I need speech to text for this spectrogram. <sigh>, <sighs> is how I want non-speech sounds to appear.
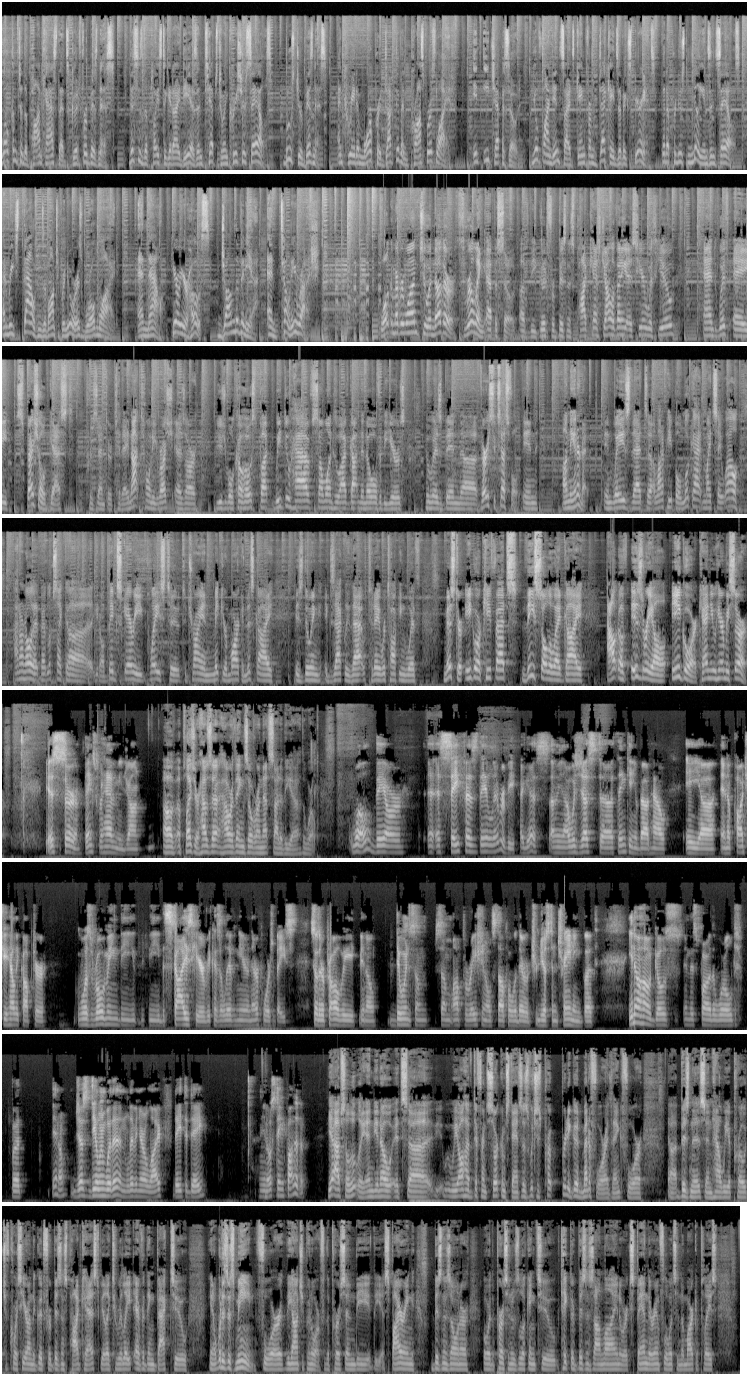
Welcome to the podcast that's good for business. This is the place to get ideas and tips to increase your sales, boost your business, and create a more productive and prosperous life. In each episode, you'll find insights gained from decades of experience that have produced millions in sales and reached thousands of entrepreneurs worldwide. And now, here are your hosts, John Lavenia and Tony Rush. Welcome, everyone, to another thrilling episode of the Good for Business podcast. John Lavenia is here with you and with a special guest presenter today. Not Tony Rush as our usual co host, but we do have someone who I've gotten to know over the years who has been uh, very successful in on the internet in ways that uh, a lot of people look at and might say, well, I don't know, that, that looks like a, you know, a big, scary place to, to try and make your mark. And this guy is doing exactly that. Today we're talking with Mr. Igor Kheifets, the solo ad guy out of Israel. Igor, can you hear me, sir? Yes, sir. Thanks for having me, John. Uh, a pleasure. How's uh, how are things over on that side of the uh, the world? Well, they are as safe as they'll ever be, I guess. I mean, I was just uh, thinking about how a uh, an Apache helicopter was roaming the, the the skies here because I live near an Air Force base, so they're probably you know doing some some operational stuff over there just in training, but you know how it goes in this part of the world. But you know, just dealing with it and living your life day to day. You know, staying positive. Yeah, absolutely. And you know, it's uh, we all have different circumstances, which is pr- pretty good metaphor, I think, for uh, business and how we approach. Of course, here on the Good for Business podcast, we like to relate everything back to, you know, what does this mean for the entrepreneur, for the person, the the aspiring business owner, or the person who's looking to take their business online or expand their influence in the marketplace.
